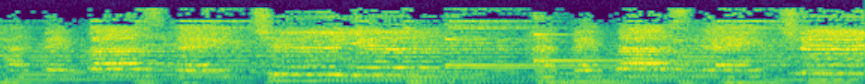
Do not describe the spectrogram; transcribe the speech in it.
Happy birthday to you. Happy birthday you.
